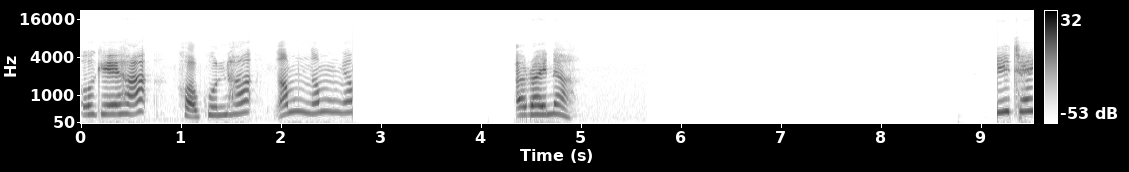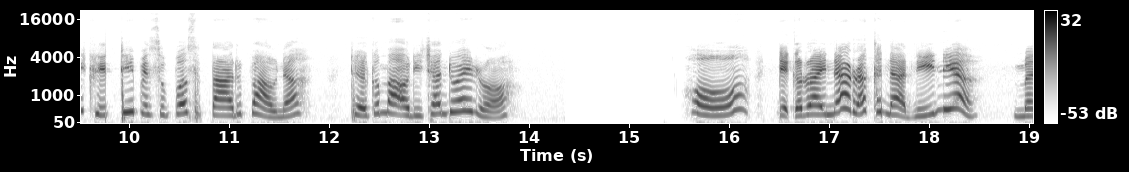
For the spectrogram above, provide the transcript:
โอเคฮะ ขอบคุณฮะงั้มงั้มงั้มอะไรน่ะ นี่ใช่คริสที่เป็นซูเปอร์สตาร์หรือเปล่านะ เธอก็มาออดิชั่นด้วยเหรอ โห เด็กอะไรน่ารักขนาดนี้เนี่ย มา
